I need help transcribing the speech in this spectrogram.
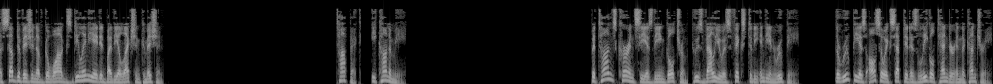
a subdivision of Gawags delineated by the Election Commission. Economy Bhutan's currency is the ngultram, whose value is fixed to the Indian rupee. The rupee is also accepted as legal tender in the country.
